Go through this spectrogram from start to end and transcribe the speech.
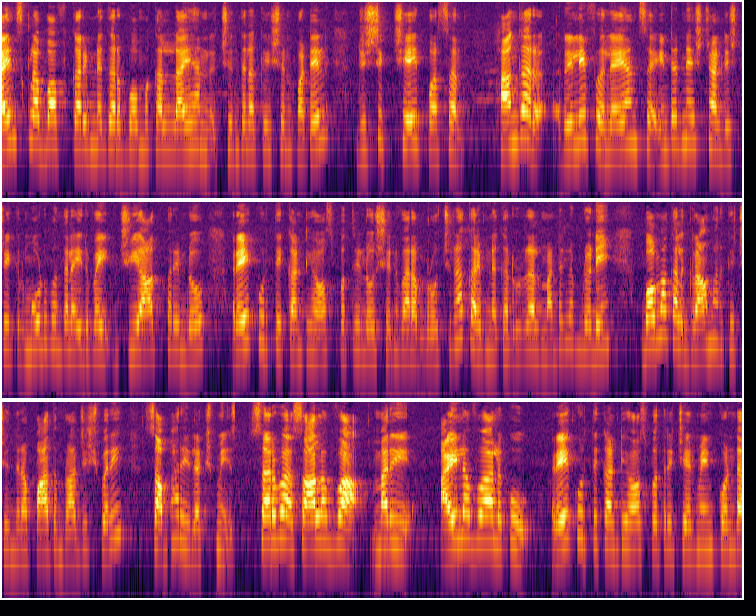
Lions club of Karimnagar Bommakal lion Chintala Kishan Patel district chairperson hunger relief lions international district మూడు వందల ఇరవై G ఆధ్వర్యంలో రేకుర్తి కంటి ఆసుపత్రిలో శనివారం రోజున కరీంనగర్ రూరల్ మండలంలోని బొమ్మకల్ గ్రామానికి చెందిన పాదం రాజేశ్వరి సభారి లక్ష్మి సర్వ సాలవ్వ మరి ఐలవ్వాలకు రేకుర్తి కంటి ఆసుపత్రి chairman Konda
